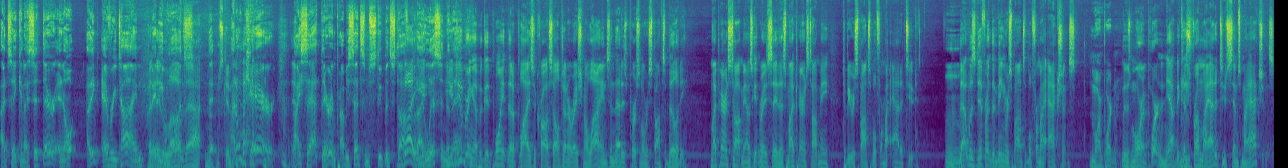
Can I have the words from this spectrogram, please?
I'd say, "Can I sit there?" And oh, I think every time, Bet maybe they love that. No, I'm just kidding. I don't care. I sat there and probably said some stupid stuff, but, I you, listened to you do bring up a good point that applies across all generational lines, and that is personal responsibility. My parents taught me, I was getting ready to say this, my parents taught me to be responsible for my attitude. Mm-hmm. That was different than being responsible for my actions. More important. It was more important, yeah, because Mm-hmm. from my attitude stems my actions.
